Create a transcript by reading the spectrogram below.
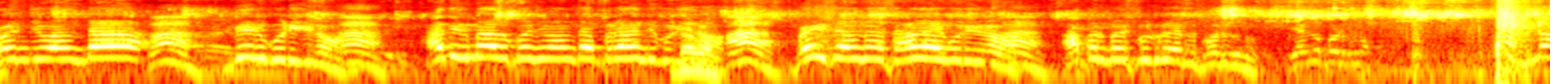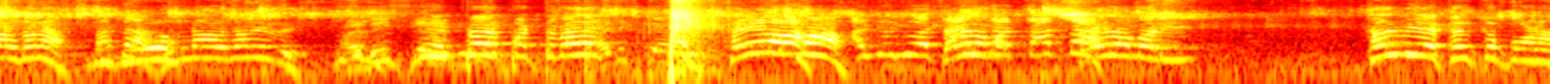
கொஞ்சம் வந்தா. பீர் குடிக்கணும். அதுக்கு மேல கொஞ்சம் வந்தா பிராந்தி குடிக்கணும். வயசானா சாராயம் குடிக்கணும். அப்புறம் போய் சுடுகாட்டில் படுக்கணும். எங்க படுக்கணும்? கல்வியை கற்க போனா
